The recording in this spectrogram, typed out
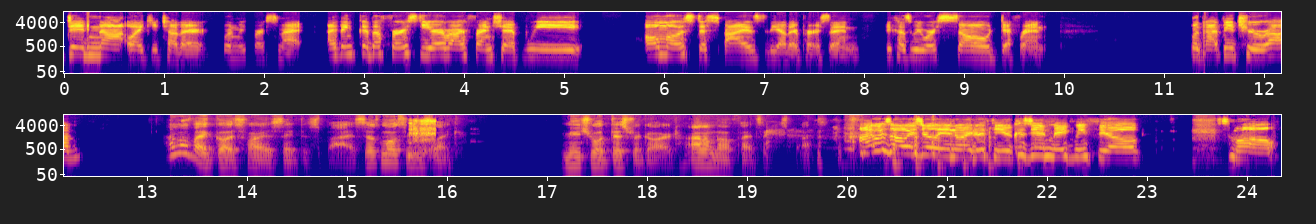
did not like each other when we first met. I think the first year of our friendship, we almost despised the other person because we were so different. Would that be true, Rob? I don't know if I'd go as far as say despise. It was mostly just like mutual disregard. I don't know if I'd say despise. I was always really annoyed with you because you'd make me feel small.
